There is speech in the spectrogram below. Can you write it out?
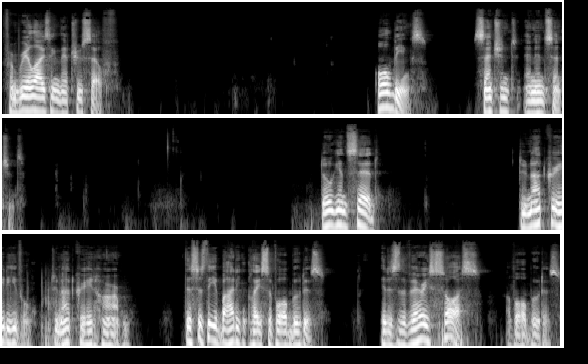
from realizing their true self. All beings, sentient and insentient. Dogen said, Do not create evil, do not create harm. This is the abiding place of all Buddhas. It is the very source of all Buddhas.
